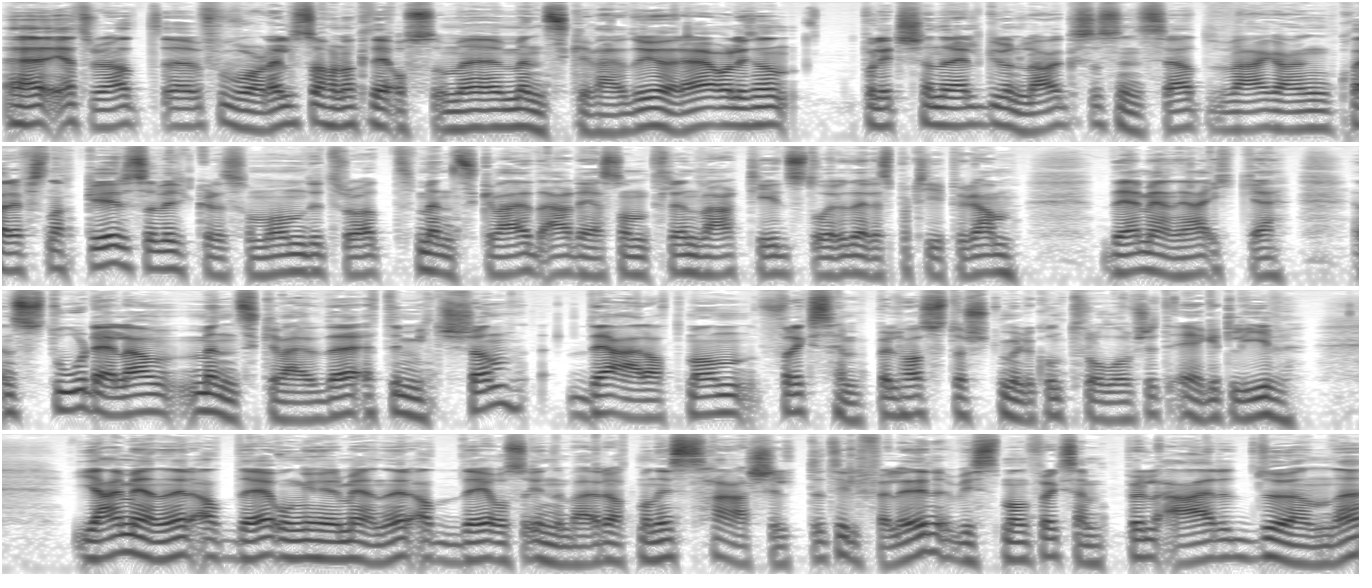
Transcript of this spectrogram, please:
Jeg tror at For vår del så har nok det også med menneskeverd å gjøre. og liksom på litt generelt grunnlag så syns jeg at hver gang KrF snakker, så virker det som om de tror at menneskeverd er det som til enhver tid står i deres partiprogram. Det mener jeg ikke. En stor del av menneskeverdet etter mitt skjønn, det er at man f.eks. har størst mulig kontroll over sitt eget liv. Jeg mener at det Unge Høyre mener, at det også innebærer at man i særskilte tilfeller, hvis man f.eks. er døende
